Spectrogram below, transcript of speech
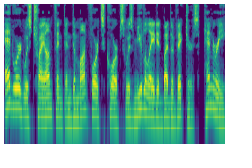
Edward was triumphant and de Montfort's corpse was mutilated by the victors. Henry,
